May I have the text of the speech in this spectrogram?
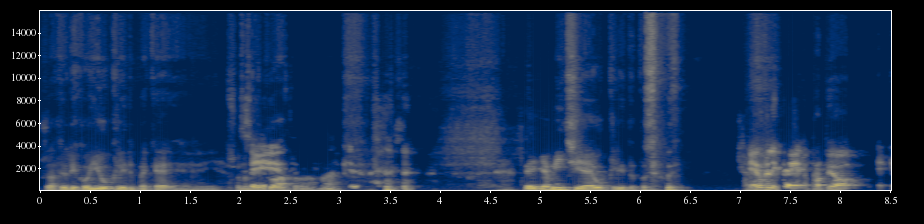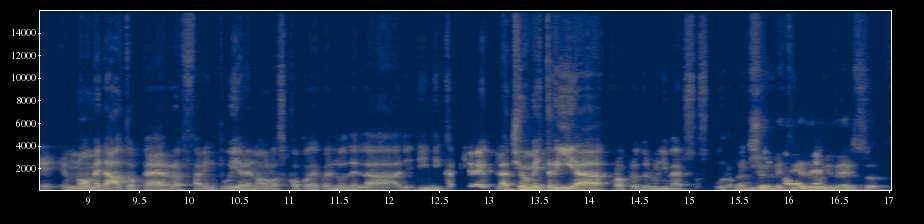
Scusate, io dico Euclid perché eh, sono sì. abituato a... per gli amici Euclid, possiamo dire. Euclid è proprio è un nome dato per far intuire no? lo scopo che è quello della, di, di, di, capire la geometria proprio dell'universo oscuro. La geometria dell'universo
